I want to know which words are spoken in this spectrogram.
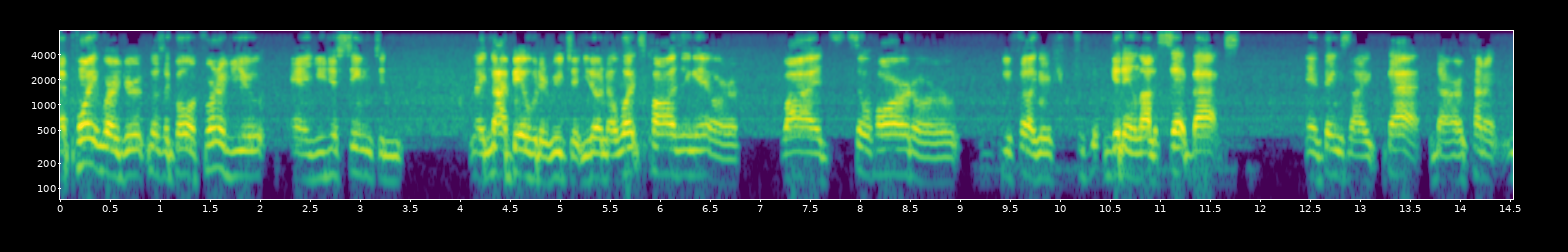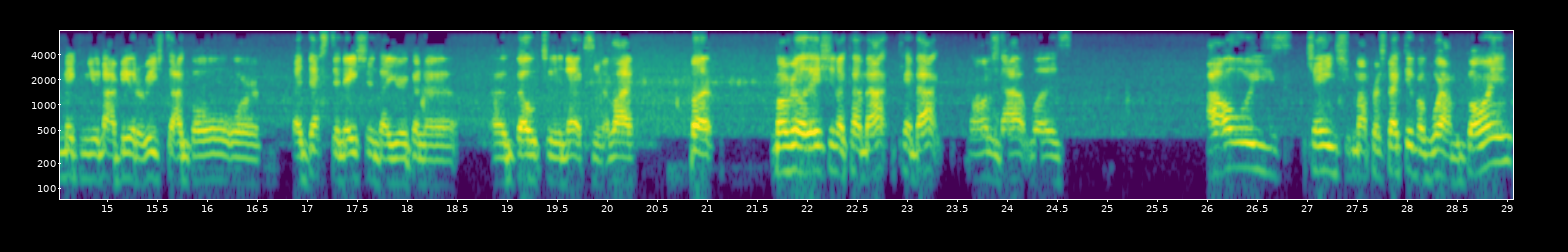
a point where there's a goal in front of you, and you just seem to like not be able to reach it. You don't know what's causing it or why it's so hard, or you feel like you're getting a lot of setbacks and things like that that are kind of making you not be able to reach that goal or a destination that you're gonna uh, go to next in your life. But my realization that come back came back on that was I always change my perspective of where I'm going,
